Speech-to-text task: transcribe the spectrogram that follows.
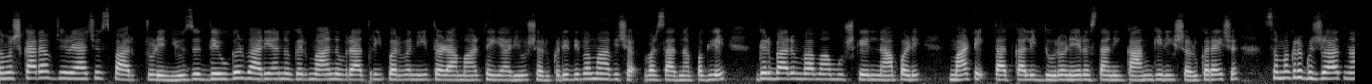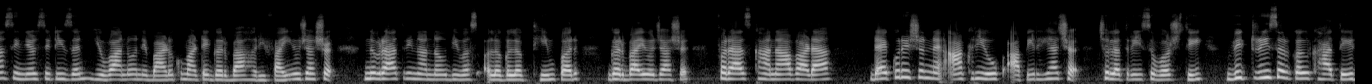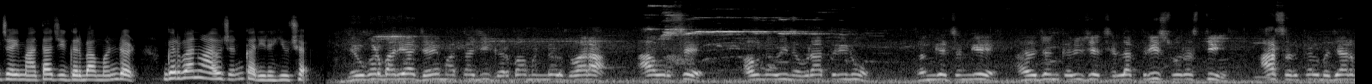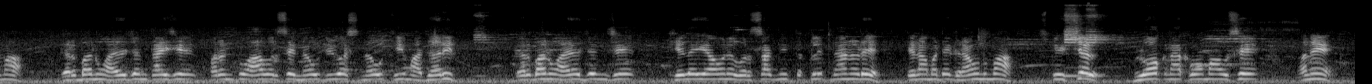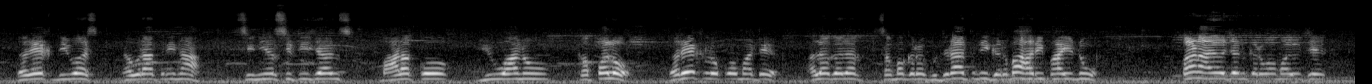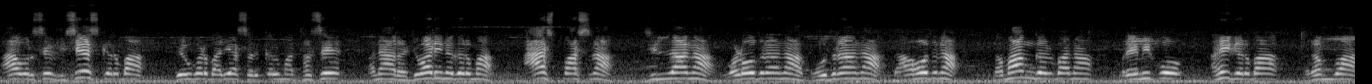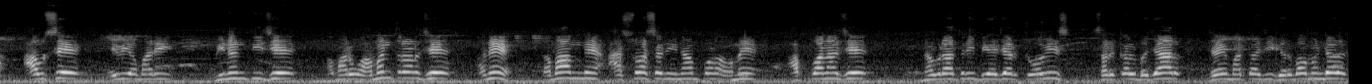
નમસ્કાર, આપ જોઈ રહ્યા છો સ્પાર્ક ટુડે ન્યૂઝ દેવગઢ બારિયાનગરમાં નવરાત્રી પર્વની તડામાર તૈયારીઓ શરૂ કરી દેવામાં આવી છે. વરસાદના પગલે ગરબા રમવામાં મુશ્કેલ ના પડે માટે તાત્કાલિક ધોરણે રસ્તાની કામગીરી શરૂ કરાઈ છે. સમગ્ર ગુજરાતના સિનિયર સિટીઝન, યુવાનો અને બાળકો માટે ગરબા હરીફાઈ યોજાશે. નવરાત્રીના નવ દિવસ અલગ અલગ થીમ પર ગરબા યોજાશે. ફરાઝ ખાનાવાળા ડેકોરેશનને આખરી ઓપ આપી રહ્યા છે. છેલ્લા ત્રીસ વર્ષથી વિક્ટરી સર્કલ ખાતે જય માતાજી ગરબા મંડળ ગરબાનું આયોજન કરી રહ્યું છે. દેવગઢ બારિયા જય માતાજી ગરબા મંડળ દ્વારા આ વર્ષે અવનવી નવરાત્રિનું રંગે ચંગે આયોજન કર્યું છે. છેલ્લા ત્રીસ વર્ષથી આ સર્કલ બજારમાં ગરબાનું આયોજન થાય છે. પરંતુ આ વર્ષે નવ દિવસ નવ થીમ આધારિત ગરબાનું આયોજન છે. ખેલૈયાઓને વરસાદની તકલીફ ના નડે તેના માટે ગ્રાઉન્ડમાં સ્પેશિયલ બ્લોક નાખવામાં આવશે અને દરેક દિવસ નવરાત્રિના સિનિયર સિટીઝન્સ, બાળકો, યુવાનો, કપલો, દરેક લોકો માટે અલગ અલગ સમગ્ર ગુજરાતની ગરબા હરીફાઈનું પણ આયોજન કરવામાં આવ્યું છે. આ વર્ષે વિશેષ ગરબા દેવગઢ બારિયા સર્કલમાં થશે અને આ રજવાડી નગરમાં આસપાસના જિલ્લાના, વડોદરાના, ગોધરાના, દાહોદના તમામ ગરબાના પ્રેમિકો અહીં ગરબા રમવા આવશે એવી અમારી વિનંતી છે, અમારું આમંત્રણ છે અને તમામને આશ્વાસન ઇનામ પણ અમે આપવાના છે. નવરાત્રિ બે હજાર ચોવીસ, સર્કલ બજાર. જય માતાજી, ગરબા મંડળ.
